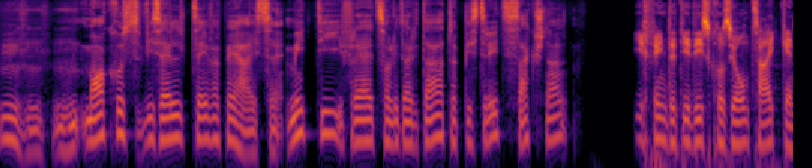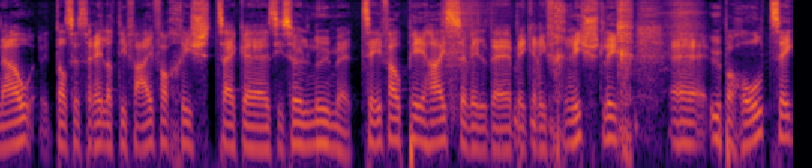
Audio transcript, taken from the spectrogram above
Mhm, mhm. Markus, die CVP heißen? Mitte, Freiheit, Solidarität, etwas drittes? Sag schnell ich finde, die Diskussion zeigt genau, dass es relativ einfach ist, zu sagen, sie soll nicht mehr CVP heißen, weil der Begriff christlich äh, überholt sei.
